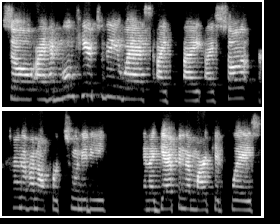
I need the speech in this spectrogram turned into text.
So I had moved here to the US. I, I, I saw kind of an opportunity and a gap in the marketplace.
